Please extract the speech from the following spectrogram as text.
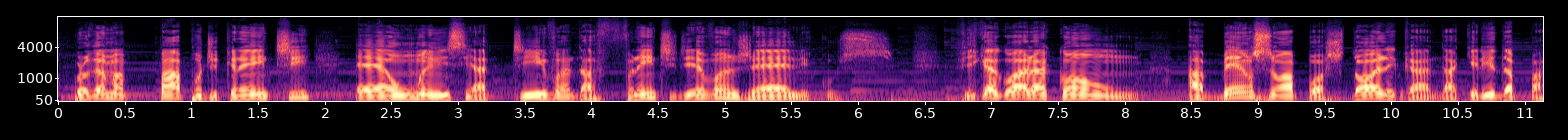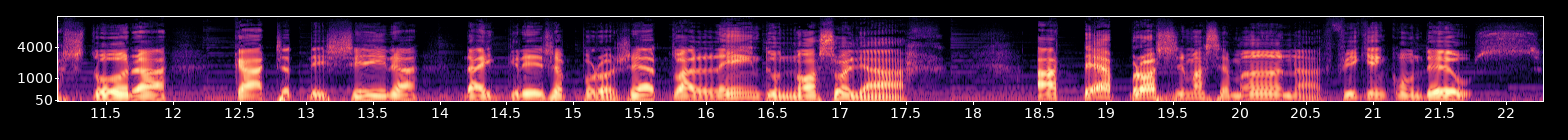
O programa Papo de Crente é uma iniciativa da Frente de Evangélicos. Fica agora com a bênção apostólica da querida pastora Cátia Teixeira da Igreja Projeto Além do Nosso Olhar. Até a próxima semana. Fiquem com Deus.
